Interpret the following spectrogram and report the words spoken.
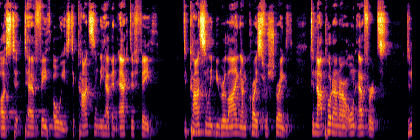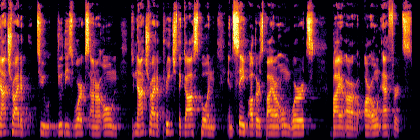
us to, to have faith always, to constantly have an active faith, to constantly be relying on Christ for strength, to not put on our own efforts, to not try to, to do these works on our own, to not try to preach the gospel and, and save others by our own words, by our, our own efforts,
